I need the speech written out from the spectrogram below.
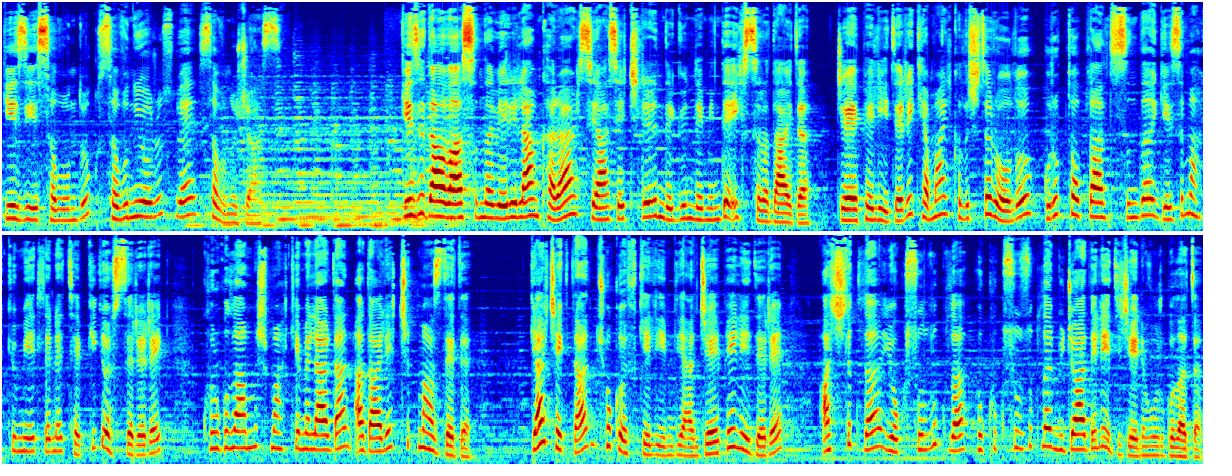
Gezi'yi savunduk, savunuyoruz ve savunacağız. Gezi davasında verilen karar siyasetçilerin de gündeminde ilk sıradaydı. CHP lideri Kemal Kılıçdaroğlu grup toplantısında gezi mahkumiyetlerine tepki göstererek kurgulanmış mahkemelerden adalet çıkmaz dedi. Gerçekten çok öfkeliyim diyen CHP lideri açlıkla, yoksullukla, hukuksuzlukla mücadele edeceğini vurguladı.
